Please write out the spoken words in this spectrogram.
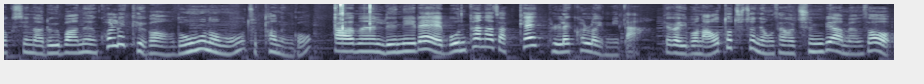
역시나 르바는 퀄리티가 너무너무 좋다는 거. 다음은 르닐의 몬타나 자켓 블랙 컬러입니다. 제가 이번 아우터 추천 영상을 준비하면서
